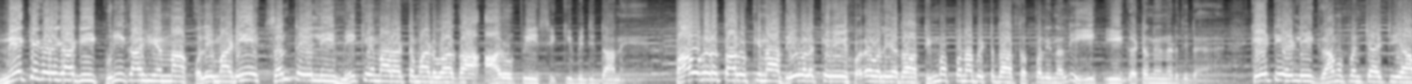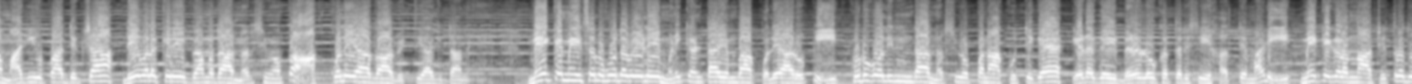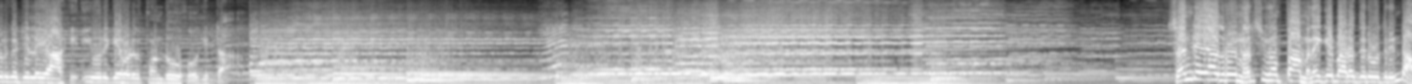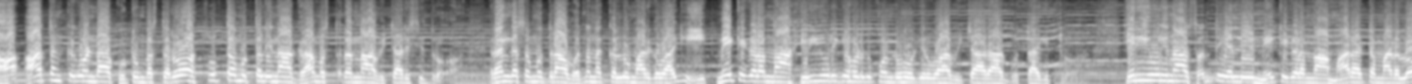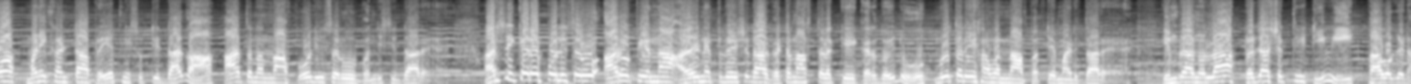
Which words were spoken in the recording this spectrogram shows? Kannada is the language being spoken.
ಮೇಕೆಗಳಿಗಾಗಿ ಕುರಿಗಾಹಿಯನ್ನ ಕೊಲೆ ಮಾಡಿ ಸಂತೆಯಲ್ಲಿ ಮೇಕೆ ಮಾರಾಟ ಮಾಡುವಾಗ ಆರೋಪಿ ಸಿಕ್ಕಿಬಿದ್ದಿದ್ದಾನೆ. ಪಾವಗಡ ತಾಲೂಕಿನ ದೇವಲಕೆರೆ ಹೊರವಲಯದ ತಿಮ್ಮಪ್ಪನ ಬೆಟ್ಟದ ತಪ್ಪಲಿನಲ್ಲಿ ಈ ಘಟನೆ ನಡೆದಿದೆ. ಕೆಟಿಹಳ್ಳಿ ಗ್ರಾಮ ಪಂಚಾಯಿತಿಯ ಮಾಜಿ ಉಪಾಧ್ಯಕ್ಷ ದೇವಲಕೆರೆ ಗ್ರಾಮದ ನರಸಿಂಹಪ್ಪ ಕೊಲೆಯಾದ ವ್ಯಕ್ತಿಯಾಗಿದ್ದಾನೆ. ಮೇಕೆ ಮೇಯಿಸಲು ಹೋದ ವೇಳೆ ಮಣಿಕಂಠ ಎಂಬ ಕೊಲೆ ಆರೋಪಿ ಕುಡುಗೋಲಿನಿಂದ ನರಸಿಂಹಪ್ಪನ ಕುತ್ತಿಗೆ ಎಡಗೈ ಬೆರಳು ಕತ್ತರಿಸಿ ಹತ್ಯೆ ಮಾಡಿ ಮೇಕೆಗಳನ್ನ ಚಿತ್ರದುರ್ಗ ಜಿಲ್ಲೆಯ ಹಿರಿಯೂರಿಗೆ ಹೊಡೆದುಕೊಂಡು ಹೋಗಿದ್ದ. ಸಂಜೆಯಾದರೂ ನರಸಿಂಹಪ್ಪ ಮನೆಗೆ ಬಾರದಿರುವುದರಿಂದ ಆತಂಕಗೊಂಡ ಕುಟುಂಬಸ್ಥರು ಸುತ್ತಮುತ್ತಲಿನ ಗ್ರಾಮಸ್ಥರನ್ನ ವಿಚಾರಿಸಿದ್ರು. ರಂಗಸಮುದ್ರ ವದನಕಲ್ಲು ಮಾರ್ಗವಾಗಿ ಮೇಕೆಗಳನ್ನ ಹಿರಿಯೂರಿಗೆ ಹೊಡೆದುಕೊಂಡು ಹೋಗಿರುವ ವಿಚಾರ ಗೊತ್ತಾಗಿತ್ತು. ಹಿರಿಯೂರಿನ ಸಂತೆಯಲ್ಲಿ ಮೇಕೆಗಳನ್ನ ಮಾರಾಟ ಮಾಡಲು ಮಣಿಕಂಠ ಪ್ರಯತ್ನಿಸುತ್ತಿದ್ದಾಗ ಆತನನ್ನ ಪೊಲೀಸರು ಬಂಧಿಸಿದ್ದಾರೆ. ಅರಸೀಕೆರೆ ಪೊಲೀಸರು ಆರೋಪಿಯನ್ನ ಅರಣ್ಯ ಪ್ರದೇಶದ ಘಟನಾ ಸ್ಥಳಕ್ಕೆ ಕರೆದೊಯ್ದು ಮೃತದೇಹವನ್ನ ಪತ್ತೆ ಮಾಡಿದ್ದಾರೆ. ಇಮ್ರಾನುಲ್ಲಾ, ಪ್ರಜಾಶಕ್ತಿ ಟಿವಿ, ಪಾವಗಡ.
